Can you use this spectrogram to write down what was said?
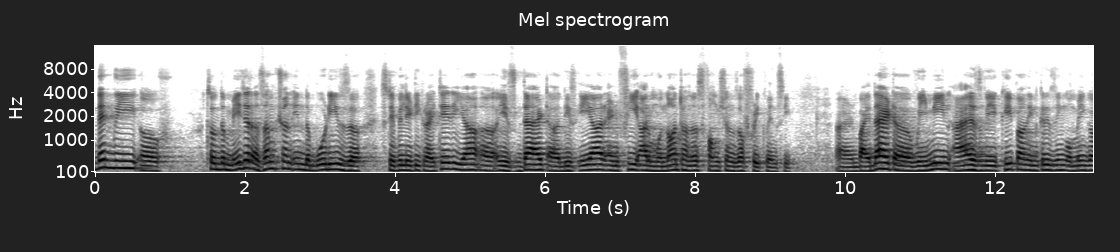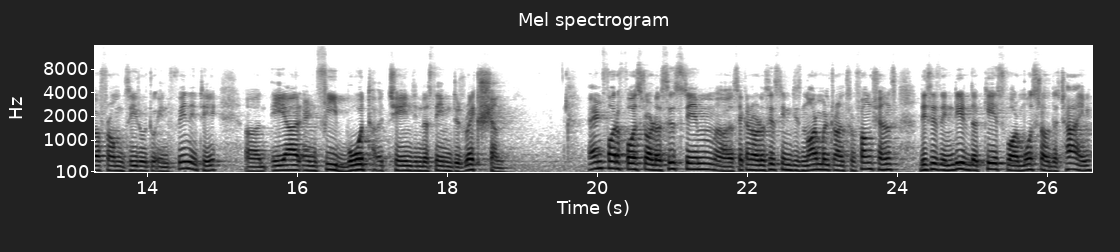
Then we uh, so, the major assumption in the Bode's uh, stability criteria uh, is that uh, these AR and phi are monotonous functions of frequency. And by that uh, we mean as we keep on increasing omega from 0 to infinity, uh, AR and phi both change in the same direction and for a first order system, uh, second order system these normal transfer functions this is indeed the case for most of the time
